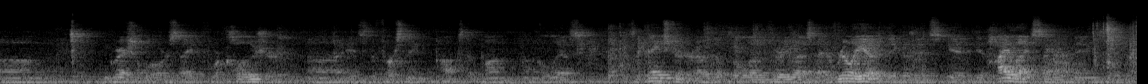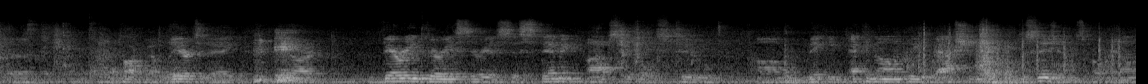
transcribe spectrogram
um, congressional oversight foreclosure, uh, it's the first thing that pops up on, on the list. It's a page turner, I was up to eleven thirty last night, it really is, because it's, it it highlights some of the things that uh, I'm talk about later today, that are very, very serious systemic obstacles to um, making economically rational decisions around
